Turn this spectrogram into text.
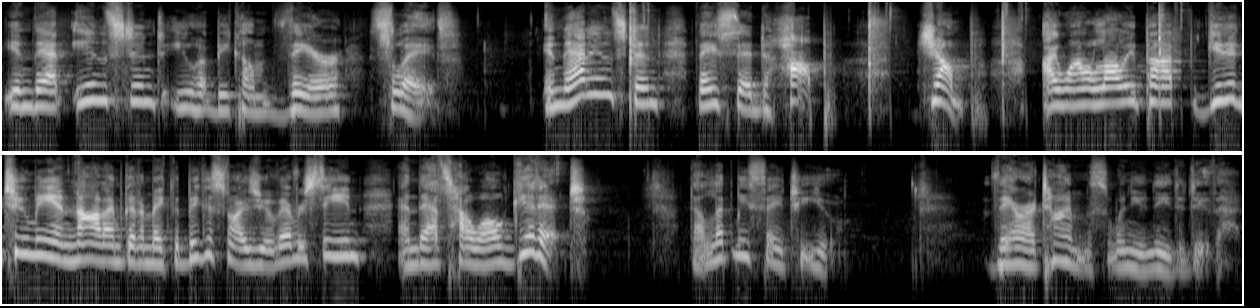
in that instant, you have become their slave. In that instant, they said, hop, jump. I want a lollipop, get it to me, and not, I'm going to make the biggest noise you have ever seen, and that's how I'll get it. Now, let me say to you, there are times when you need to do that.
